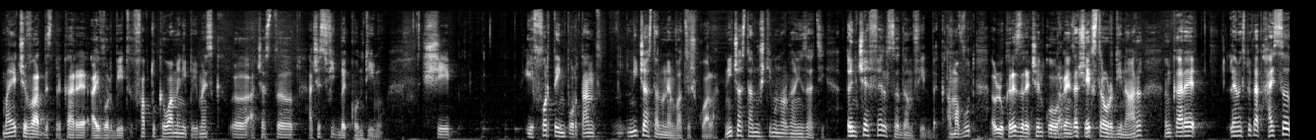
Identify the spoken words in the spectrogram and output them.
mai e ceva despre care ai vorbit. Faptul că oamenii primesc uh, această, acest feedback continuu. Și e foarte important, nici asta nu ne învață școala, nici asta nu știm în organizații. În ce fel să dăm feedback? Am avut, lucrez recent cu o organizație extraordinară în care le-am explicat, hai să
